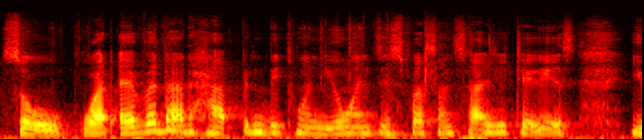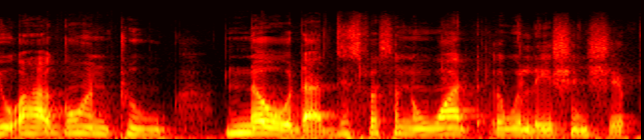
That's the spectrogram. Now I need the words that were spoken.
So whatever that happened between you and this person, Sagittarius, you are going to know that this person want a relationship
